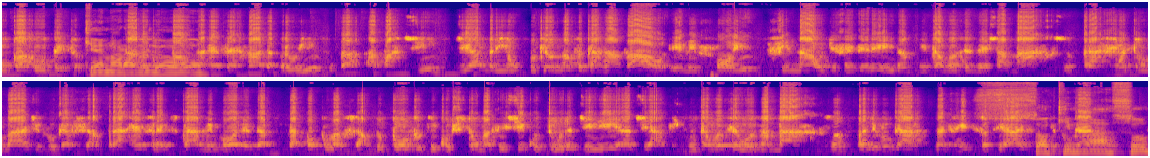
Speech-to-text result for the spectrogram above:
incorrupto. Que é maravilhosa. Pauta reservada para o ISBA a partir de abril, porque o nosso carnaval ele foi final de fevereiro, então você deixa março para retomar a divulgação, para refrescar a memória da, da população, do povo que costuma assistir cultura, de ir a teatro. Então você usa março para divulgar nas redes sociais. Só que março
